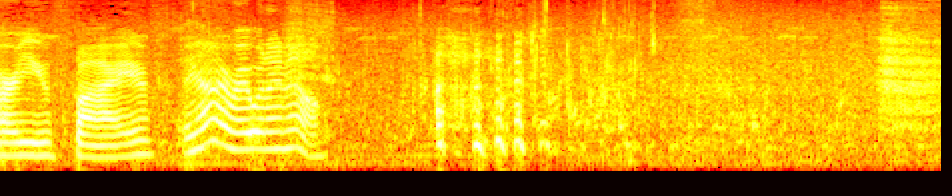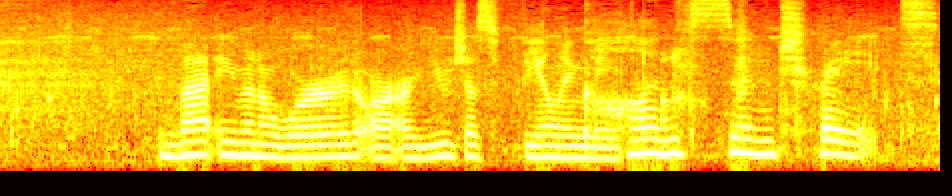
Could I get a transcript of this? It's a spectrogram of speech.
Are you five? Yeah, I write what I know. Is that even a word, or are you just feeling me? Concentrate.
